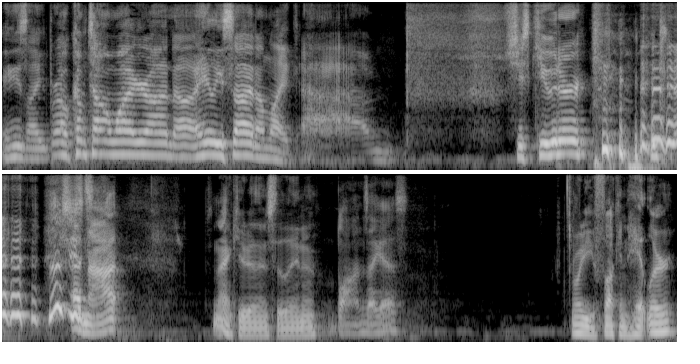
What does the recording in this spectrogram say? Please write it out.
And he's like, bro, come tell him why you're on uh, Hailey's side. I'm like, ah, she's cuter. No, she's not. She's not cuter than Selena. Blondes, I guess. What are you fucking Hitler?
